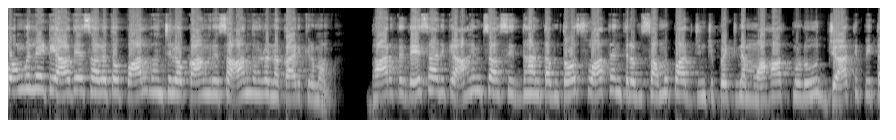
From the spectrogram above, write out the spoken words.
పొంగులేటి ఆదేశాలతో పాల్వంచలో కాంగ్రెస్ ఆందోళన కార్యక్రమం. భారతదేశానికి అహింసా సిద్ధాంతంతో స్వాతంత్ర్యం సముపార్జించి పెట్టిన మహాత్ముడు జాతిపిత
